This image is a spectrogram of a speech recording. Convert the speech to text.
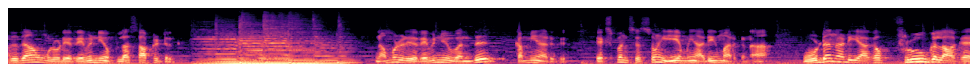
அதுதான் உங்களுடைய ரெவென்யூ ஃபுல்லாக சாப்பிட்டுட்டு இருக்கு. நம்மளுடைய ரெவென்யூ வந்து கம்மியாக இருக்குது எக்ஸ்பென்சஸும் இஎம்ஐ அதிகமாக இருக்குன்னா உடனடியாக ஃப்ரூகலாக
